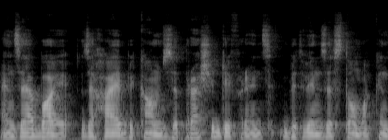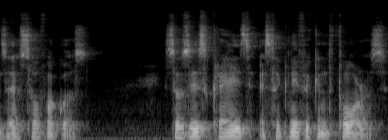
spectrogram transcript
and thereby the higher becomes the pressure difference between the stomach and the esophagus. So this creates a significant force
